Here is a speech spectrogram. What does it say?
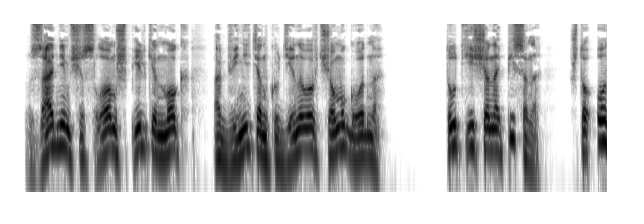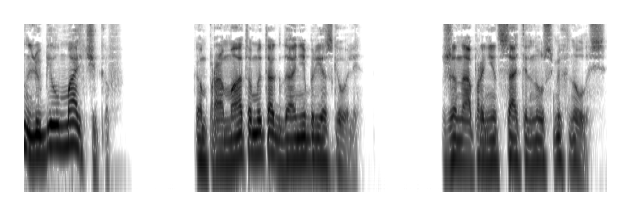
«Задним числом Шпилькин мог обвинить Анкудинова в чем угодно. Тут еще написано, что он любил мальчиков. Компроматом и тогда не брезговали». Жена проницательно усмехнулась.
